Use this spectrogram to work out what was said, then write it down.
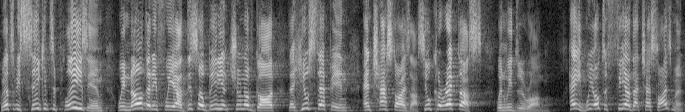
We ought to be seeking to please him. We know that if we are disobedient children of God, that he'll step in and chastise us. He'll correct us when we do wrong. Hey, we ought to fear that chastisement.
